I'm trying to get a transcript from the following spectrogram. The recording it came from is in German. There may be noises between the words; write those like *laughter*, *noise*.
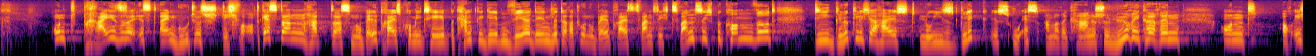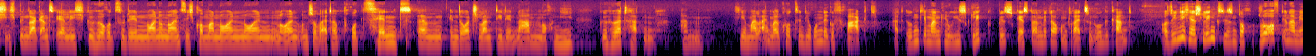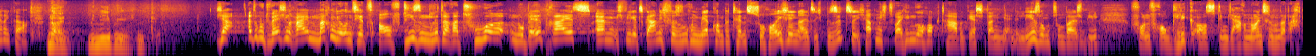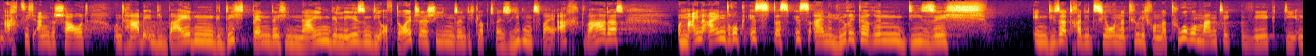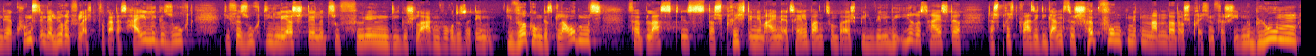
Und Preise ist ein gutes Stichwort. Gestern hat das Nobelpreiskomitee bekannt gegeben, wer den Literaturnobelpreis 2020 bekommen wird. Die Glückliche heißt Louise Glick, ist US-amerikanische Lyrikerin und auch ich, ich bin da ganz ehrlich, gehöre zu den 99,999 und so weiter Prozent ähm, in Deutschland, die den Namen noch nie gehört hatten. Ähm, hier mal einmal kurz in die Runde gefragt. Hat irgendjemand Louise Glick bis gestern Mittag um 13 Uhr gekannt? Also Sie nicht, Herr Schlink, Sie sind doch so oft in Amerika. Nein, nie begegnet. Ja, also gut, welchen Reim machen wir uns jetzt auf diesen Literatur-Nobelpreis? Ähm, ich will jetzt gar nicht versuchen, mehr Kompetenz zu heucheln, als ich besitze. Ich habe mich zwar hingehockt, habe gestern mir eine Lesung zum Beispiel von Frau Glick aus dem Jahre 1988 angeschaut und habe in die beiden Gedichtbände hineingelesen, die auf Deutsch erschienen sind. Ich glaube, 2007, 2008 war das. Und mein Eindruck ist, das ist eine Lyrikerin, die sich in dieser Tradition natürlich von Naturromantik bewegt, die in der Kunst, in der Lyrik vielleicht sogar das Heilige sucht, die versucht, die Leerstelle zu füllen, die geschlagen wurde, seitdem die Wirkung des Glaubens verblasst ist. Da spricht in dem einen Erzählband zum Beispiel Wilde Iris heißt er, da spricht quasi die ganze Schöpfung miteinander, da sprechen verschiedene Blumen,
